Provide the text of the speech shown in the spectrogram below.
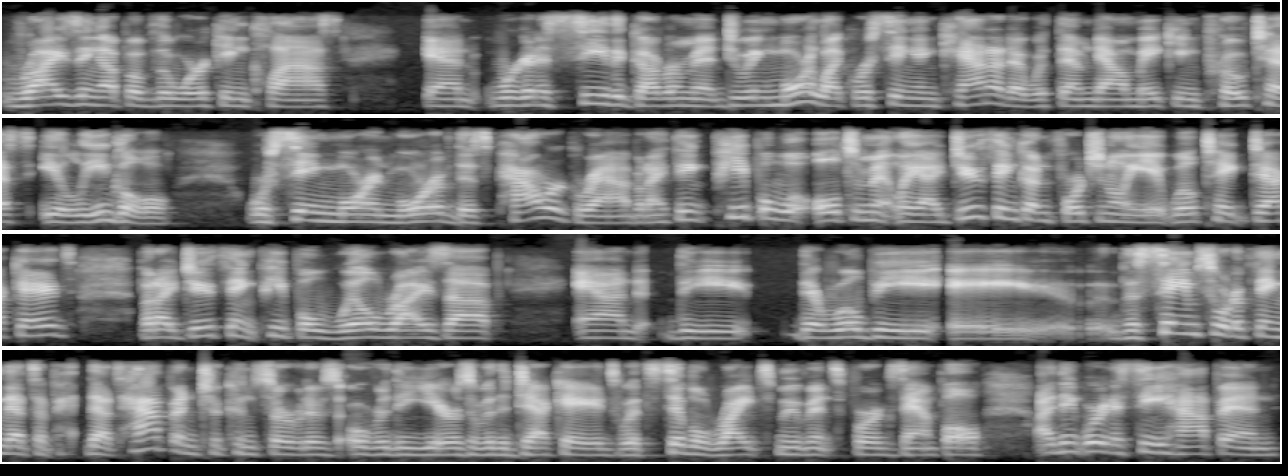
rising up of the working class and we're going to see the government doing more like we're seeing in Canada with them now making protests illegal. We're seeing more and more of this power grab. And I think people will ultimately, I do think, unfortunately, it will take decades, but I do think people will rise up and the there will be a the same sort of thing that's that's happened to conservatives over the years over the decades with civil rights movements for example i think we're going to see happen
